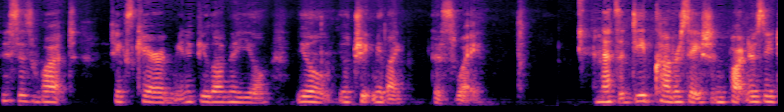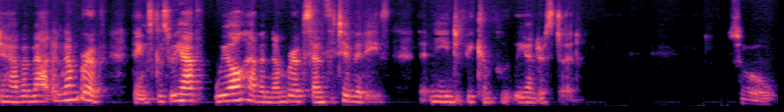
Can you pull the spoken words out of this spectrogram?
this is what takes care of me. And if you love me you'll you'll you'll treat me like this way. And that's a deep conversation. Partners need to have about a number of things because we have we all have a number of sensitivities that need to be completely understood. So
